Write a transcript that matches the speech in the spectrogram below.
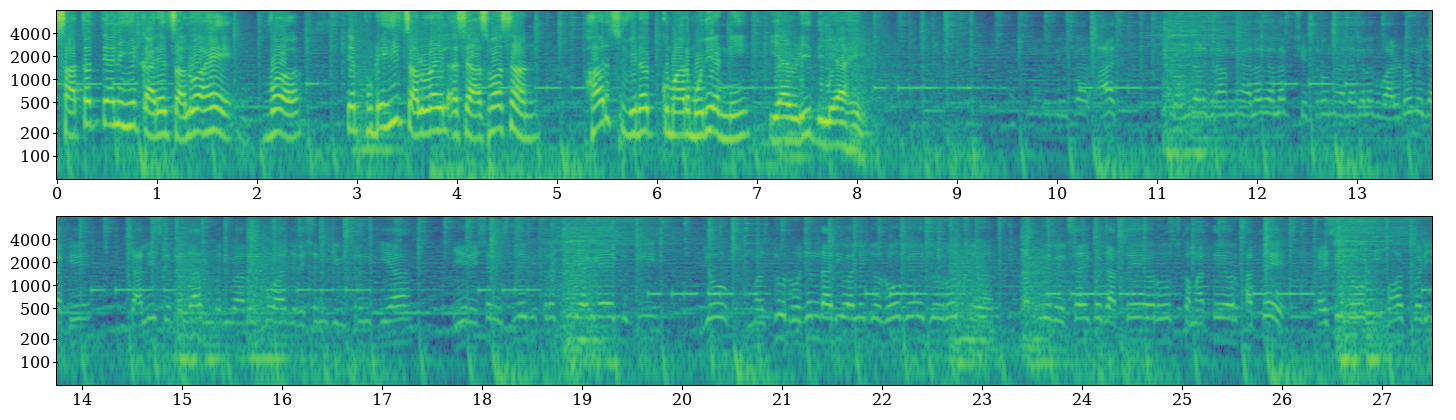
सातत्याने हे कार्य चालू आहे व ते पुढेही चालू राहील असे आश्वासन हर्ष विनोद कुमार मोदी यांनी यावेळी दिले आहे. आज ग्राम में अलग अलग क्षेत्रों में अलग अलग वार्डों में जाके 40 से 50 परिवारों को आज रेशन की वितरण किया. ये रेशन इसलिए वितरित किया गया है क्योंकि जो मजदूर, रोजंदारी वाले जो लोग हैं, जो रोज अपने व्यवसाय को जाते हैं और रोज कमाते हैं और खाते हैं, ऐसे लोगों की बहुत बड़ी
